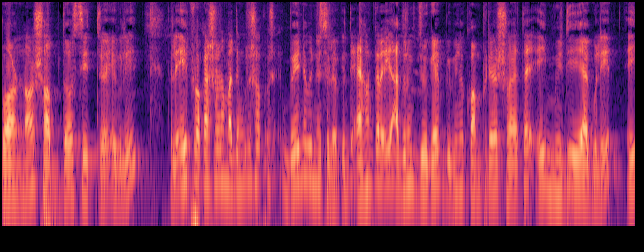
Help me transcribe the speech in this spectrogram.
বর্ণ, শব্দ, চিত্র এগুলি, তাহলে এই প্রকাশনের মাধ্যমগুলি সব ভিন্ন ভিন্ন ছিল। কিন্তু এখনকার এই আধুনিক যুগে বিভিন্ন কম্পিউটারের সহায়তায় এই মিডিয়াগুলি এই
